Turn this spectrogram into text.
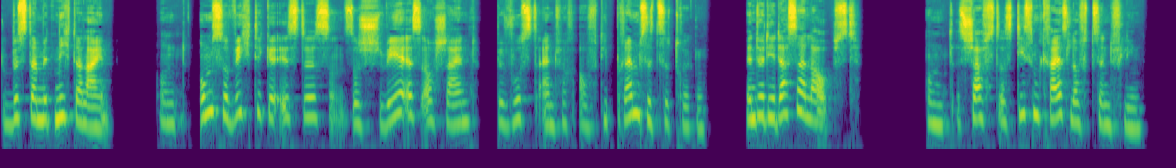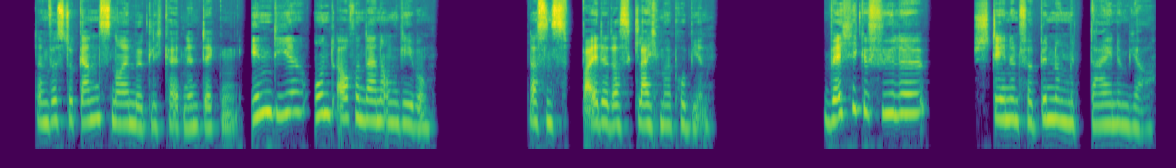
Du bist damit nicht allein. Und umso wichtiger ist es, und so schwer es auch scheint, bewusst einfach auf die Bremse zu drücken. Wenn du dir das erlaubst und es schaffst, aus diesem Kreislauf zu entfliehen, dann wirst du ganz neue Möglichkeiten entdecken, in dir und auch in deiner Umgebung. Lass uns beide das gleich mal probieren. Welche Gefühle stehen in Verbindung mit deinem Ja?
